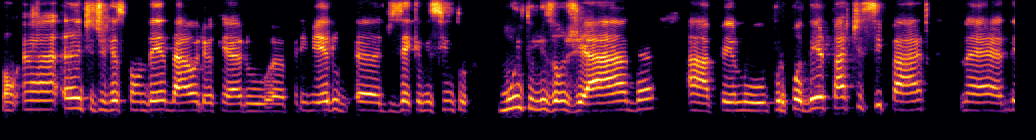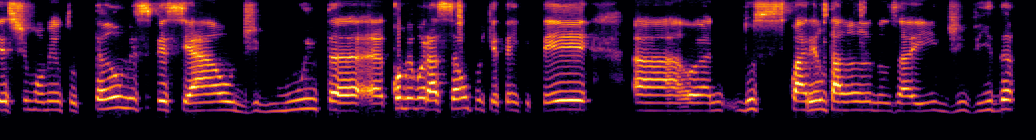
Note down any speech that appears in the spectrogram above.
Bom, uh, antes de responder, Daura, eu quero uh, primeiro uh, dizer que eu me sinto muito lisonjeada pelo, por poder participar né, deste momento tão especial, de muita comemoração, porque tem que ter, dos 40 anos aí de vida,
